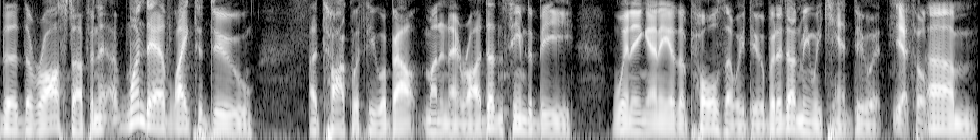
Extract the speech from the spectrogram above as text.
the the raw stuff and uh, one day I'd like to do a talk with you about Monday Night Raw. It doesn't seem to be winning any of the polls that we do, but it doesn't mean we can't do it. Yeah, totally. Um,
